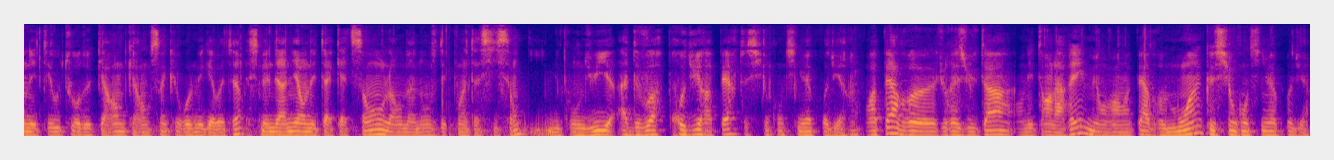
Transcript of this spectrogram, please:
on était autour de 40-45 euros le mégawattheure. La semaine dernière, on était à 400. Là, on annonce des pointes à 600. Il nous conduit à devoir produire à perte si on continue à produire. On va perdre euh, du résultat en étant à l'arrêt, mais on va en perdre moins que si on continue à produire.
